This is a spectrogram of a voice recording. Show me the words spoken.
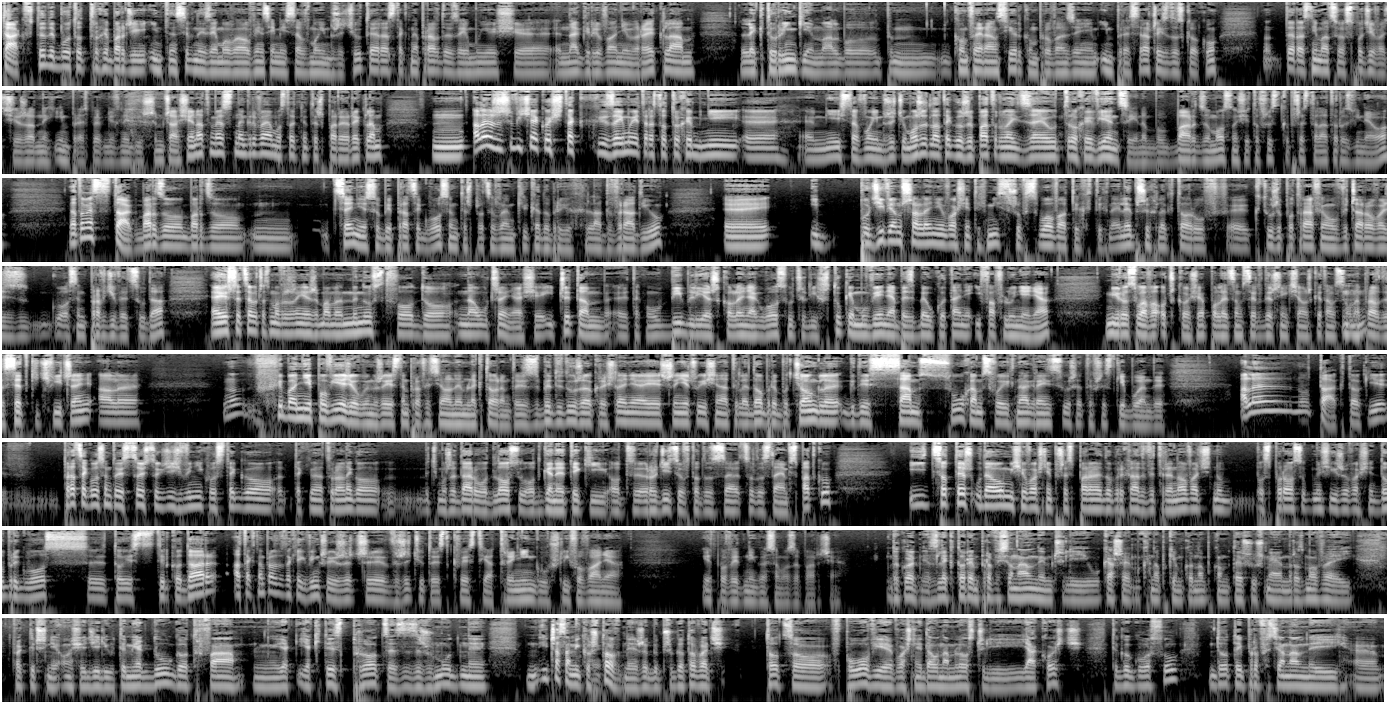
tak, wtedy było to trochę bardziej intensywne i zajmowało więcej miejsca w moim życiu. Teraz tak naprawdę zajmuję się nagrywaniem reklam, lektoringiem albo mm, konferencjerką, prowadzeniem imprez, raczej z doskoku. No, teraz nie ma co spodziewać się żadnych imprez pewnie w najbliższym czasie, natomiast nagrywałem ostatnio też parę reklam, mm, ale rzeczywiście jakoś tak zajmuje teraz to trochę mniej e, e, miejsca w moim życiu. Może dlatego, że Patronite zajął trochę więcej, no bo bardzo mocno się to wszystko przez te lata rozwinęło. Natomiast tak, bardzo, bardzo mm, cenię sobie pracę głosem, też pracowałem kilka dobrych lat w radiu yy, i podziwiam szalenie właśnie tych mistrzów słowa, tych, tych najlepszych lektorów, e, którzy potrafią wyczarować z głosem prawdziwe cuda. Ja jeszcze cały czas mam wrażenie, że mamy mnóstwo do nauczenia się i czytam e, taką Biblię szkolenia głosu, czyli sztukę mówienia bez bełkotania i faflunienia Mirosława Oczkosia. Polecam serdecznie książkę, tam są mhm. naprawdę setki ćwiczeń, ale no, chyba nie powiedziałbym, że jestem profesjonalnym lektorem. To jest zbyt duże określenie. Ja jeszcze nie czuję się na tyle dobry, bo ciągle, gdy sam słucham swoich nagrań, słyszę te wszystkie błędy. Ale no tak, tak. Je, praca głosem to jest coś, co gdzieś wynikło z tego takiego naturalnego, być może daru od losu, od genetyki, od rodziców, to co dostałem w spadku. I co też udało mi się właśnie przez parę dobrych lat wytrenować, no bo sporo osób myśli, że właśnie dobry głos y, to jest tylko dar, a tak naprawdę, tak jak większość rzeczy w życiu, to jest kwestia treningu, szlifowania i odpowiedniego samozaparcia. Dokładnie, z lektorem profesjonalnym, czyli Łukaszem Knopkiem Konopką też już miałem rozmowę i faktycznie on się dzielił tym, jak długo trwa, jak, jaki to jest proces żmudny i czasami kosztowny, żeby przygotować to, co w połowie właśnie dał nam los, czyli jakość tego głosu, do tej profesjonalnej, e,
